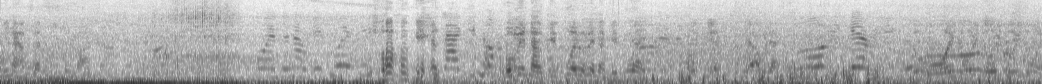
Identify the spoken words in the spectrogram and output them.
มีน้ำสักทีมาฝากนะ โอ้ยจะนำเอ็ กด้วยที่พ่อแม่ลากินนมผมเป็นน้ำเก็บกล้วยผมเป็นน้ำเก็บกล้วยโอเคไม่เอาแล้วโอ้มีแก้วอีกโดยโดยโดยโดยโดย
